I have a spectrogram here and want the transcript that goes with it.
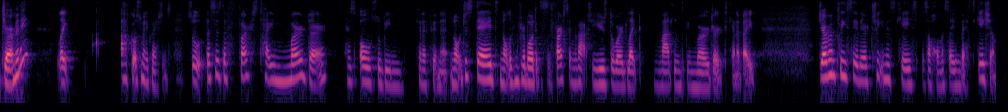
Germany? Like, I've got so many questions. So, this is the first time murder has also been kind of put in it, not just dead, not looking for a body. This is the first time I've actually used the word like Madeline's been murdered kind of vibe. German police say they're treating this case as a homicide investigation.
